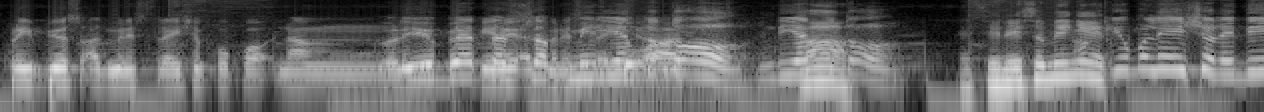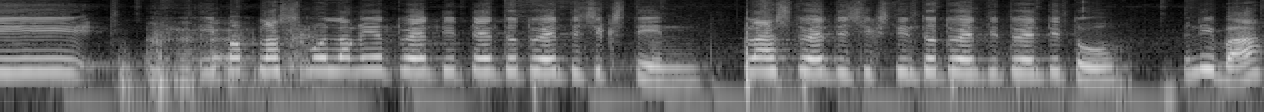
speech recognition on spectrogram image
previous administration po po ng Well, you better Pinoy submit Hindi administration. yan totoo. Hindi yan Ah. totoo. Eh, sinisumingit. Accumulation, edi ipa-plus mo lang yung 2010 to 2016 plus 2016 to 2022. Hindi ba?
